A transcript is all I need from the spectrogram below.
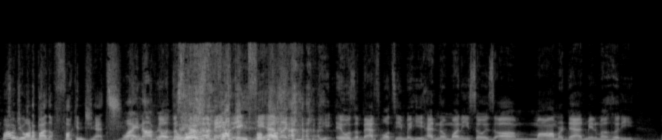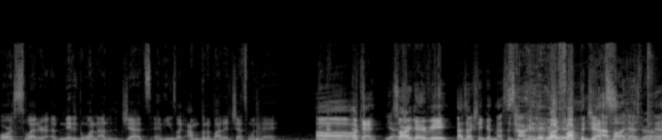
Why would you want to buy the fucking Jets? Why not, bro? No, the The story was worst amazing. fucking He football- had, like, he, it was a bad football team, but he had no money, so his um, mom or dad made him a hoodie or a sweater, a knitted one out of the Jets, and he's like, "I'm gonna buy the Jets one day." Uh, that's- okay. yeah. Sorry, Gary V. That's actually a good message. Sorry. but fuck the Jets. I apologize, bro.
